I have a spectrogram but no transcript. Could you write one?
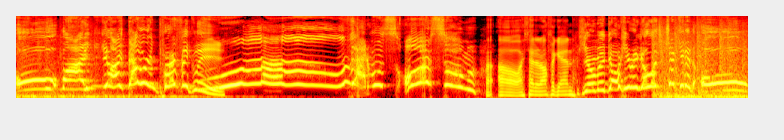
Oh my gosh, that worked perfectly. Whoa! That was awesome! Uh oh, I set it off again. Here we go, here we go. Let's check it in. Oh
